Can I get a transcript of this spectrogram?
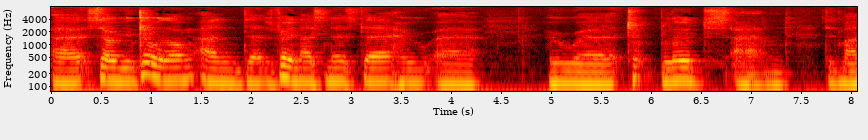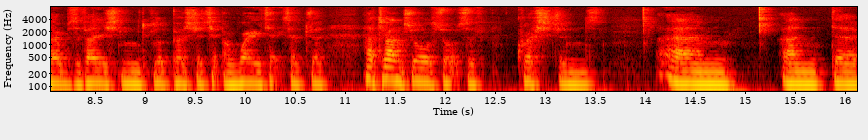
uh, so you go along, and uh, there's a very nice nurse there who uh, who uh, took bloods and did my observations, blood pressure, my weight, etc. Had to answer all sorts of questions. Um, and uh,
